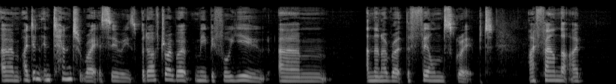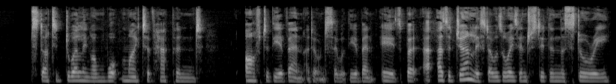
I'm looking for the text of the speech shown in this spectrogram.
Um, I didn't intend to write a series, but after I wrote Me Before You, um, and then I wrote the film script, I found that I started dwelling on what might have happened after the event. I don't want to say what the event is, but as a journalist, I was always interested in the story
